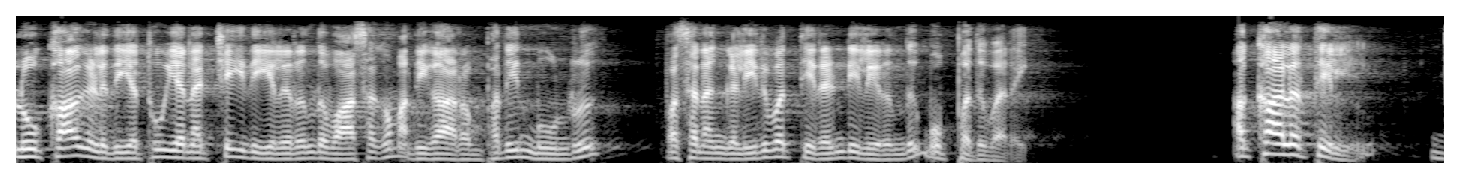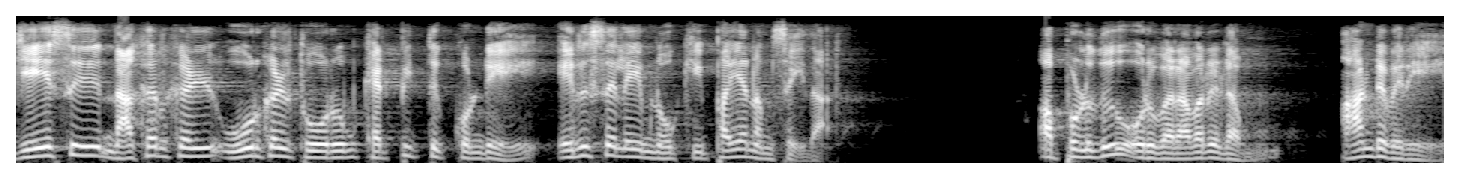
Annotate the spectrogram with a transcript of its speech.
லூக்கா எழுதிய தூய நற்செய்தியிலிருந்து வாசகம் அதிகாரம் பதிமூன்று வசனங்கள் இருபத்தி ரெண்டிலிருந்து முப்பது வரை. அக்காலத்தில் ஜேசு நகர்கள் ஊர்கள் தோறும் கற்பித்துக் கொண்டே எருசலேம் நோக்கி பயணம் செய்தார். அப்பொழுது ஒருவர் அவரிடம் ஆண்டவரே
